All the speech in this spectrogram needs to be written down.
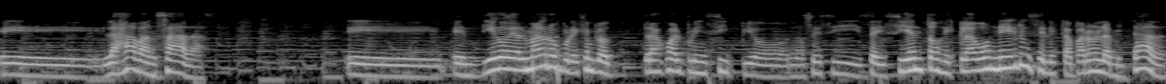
eh, las avanzadas. Eh, en Diego de Almagro, por ejemplo, trajo al principio, no sé si 600 esclavos negros y se le escaparon la mitad.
